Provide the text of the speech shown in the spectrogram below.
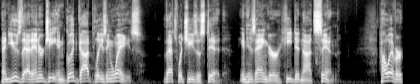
and use that energy in good, God pleasing ways. That's what Jesus did. In his anger, he did not sin. However,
